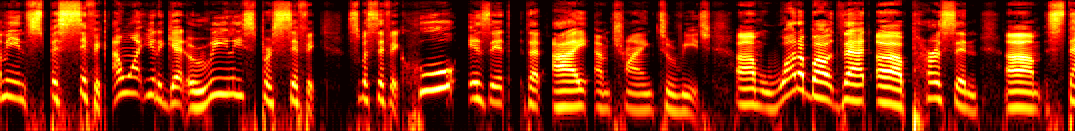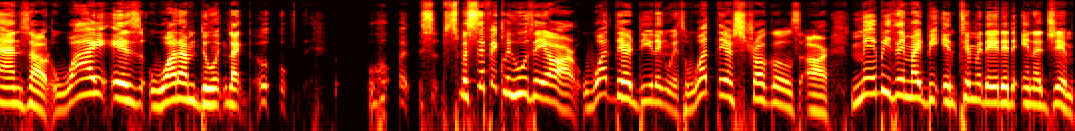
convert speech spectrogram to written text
I mean, specific. I want you to get really specific. Specific. Who is it that I am trying to reach? Um, what about that uh, person um, stands out? Why is what I'm doing like? Uh, specifically who they are, what they're dealing with, what their struggles are. Maybe they might be intimidated in a gym.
